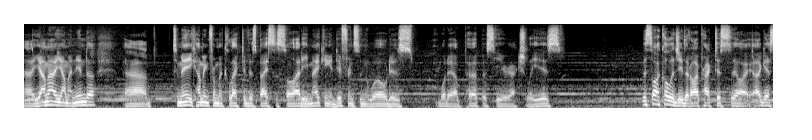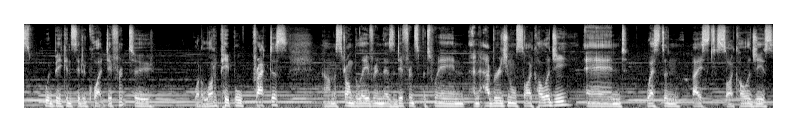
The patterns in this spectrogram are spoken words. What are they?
Uh, Yama, Yama Ninda. Uh, to me, coming from a collectivist-based society, making a difference in the world is what our purpose here actually is. The psychology that I practice, I, I guess, would be considered quite different to what a lot of people practice. I'm a strong believer in there's a difference between an Aboriginal psychology and Western-based psychologies.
